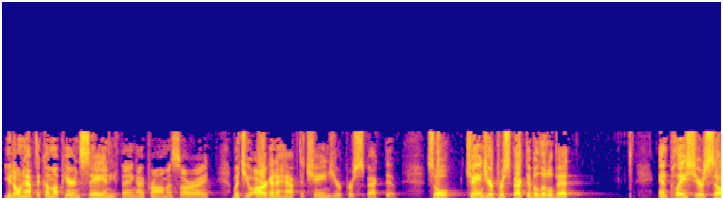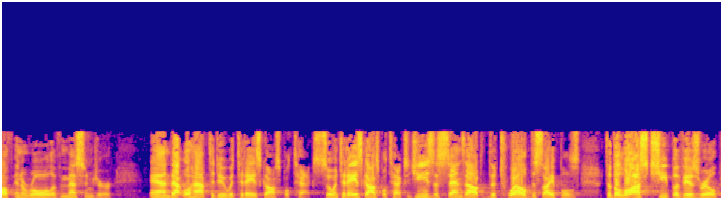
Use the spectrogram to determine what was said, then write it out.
You don't have to come up here and say anything, I promise, all right? But you are going to have to change your perspective. So change your perspective a little bit and place yourself in a role of messenger. And that will have to do with today's gospel text. So in today's gospel text, Jesus sends out the 12 disciples to the lost sheep of Israel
